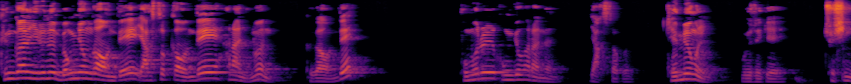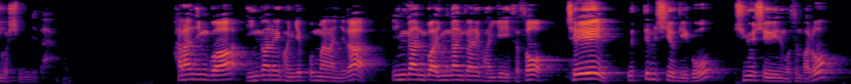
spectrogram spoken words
근간을 이루는 명령 가운데 약속 가운데 하나님은 그 가운데 부모를 공경하라는 약속을 계명을 우리에게 주신 것입니다. 하나님과 인간의 관계뿐만 아니라 인간과 인간 간의 관계에 있어서 제일 으뜸시 여기고 중요시 여기는 것은 바로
